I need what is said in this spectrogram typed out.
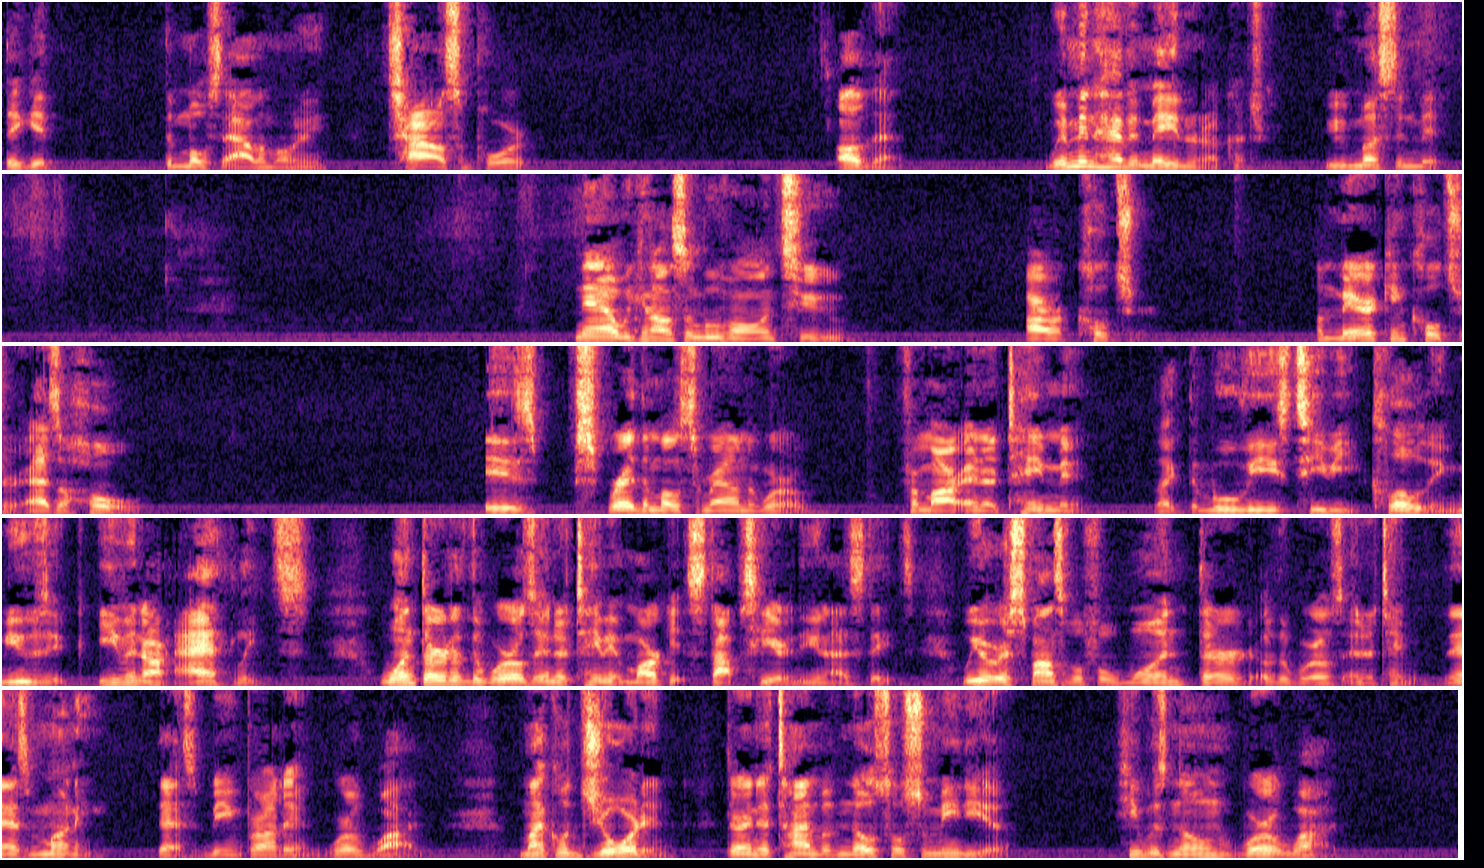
They get the most alimony, child support, all of that. Women haven't made in our country. You must admit. Now, we can also move on to our culture. American culture as a whole is spread the most around the world from our entertainment, like the movies, TV, clothing, music, even our athletes. One third of the world's entertainment market stops here in the United States. We are responsible for one third of the world's entertainment. And that's money that's being brought in worldwide. Michael Jordan, during the time of no social media, he was known worldwide.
